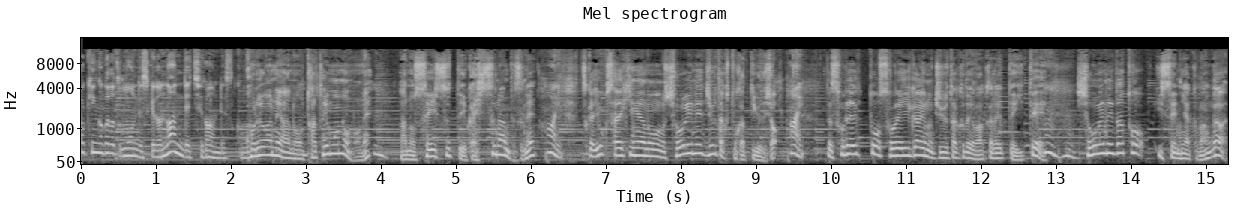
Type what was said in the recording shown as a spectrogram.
う金額だと思うんですけどなんで違うんですか？これはねあの建物のね、うん、あの性質っていうか質なんですね。はい。ですからよく最近あの省エネ住宅とかっていうでしょ？はい。でそれとそれ以外の住宅で分かれていて、うんうん、省エネだと1200万が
